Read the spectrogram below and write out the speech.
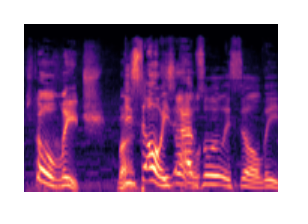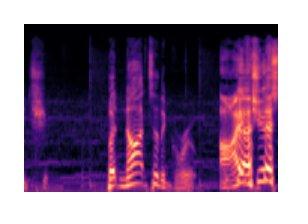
Still a leech, but he's oh, he's still- absolutely still a leech, but not to the group. I just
